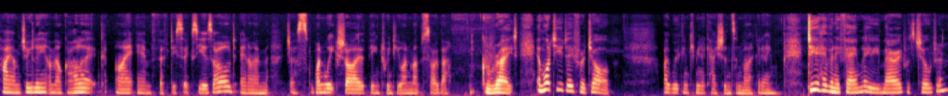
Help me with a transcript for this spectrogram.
Hi, I'm Julie. I'm alcoholic. I am 56 years old and I'm just one week shy of being 21 months sober. Great. And what do you do for a job? I work in communications and marketing. Do you have any family? Are you married with children?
